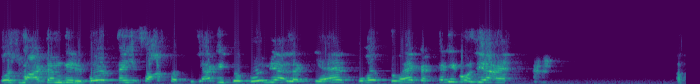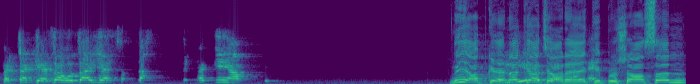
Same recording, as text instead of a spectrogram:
पोस्टमार्टम की रिपोर्ट ने ये साफ़ कर दिया कि जो गोलियाँ लगी हैं, वो जो है कट्टे की गोलियाँ हैं। अब कट्टा कैसा होता है ये समझा सकते हैं आप नहीं आप कहना तो क्या चाह रहे हैं कि प्रशासन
